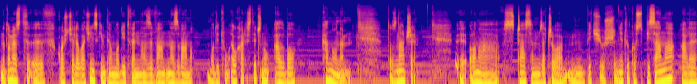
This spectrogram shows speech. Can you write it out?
Natomiast e, w kościele łacińskim tę modlitwę nazywa, nazwano modlitwą eucharystyczną albo kanonem. To znaczy, ona z czasem zaczęła być już nie tylko spisana, ale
